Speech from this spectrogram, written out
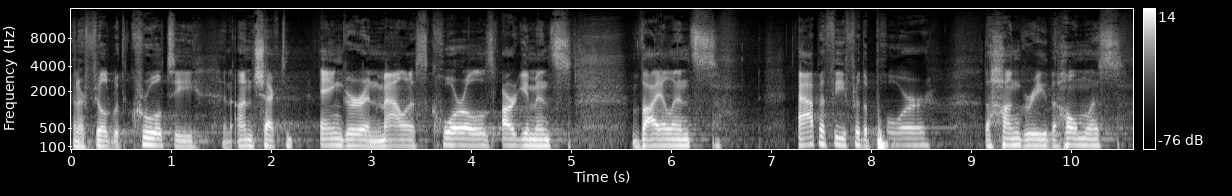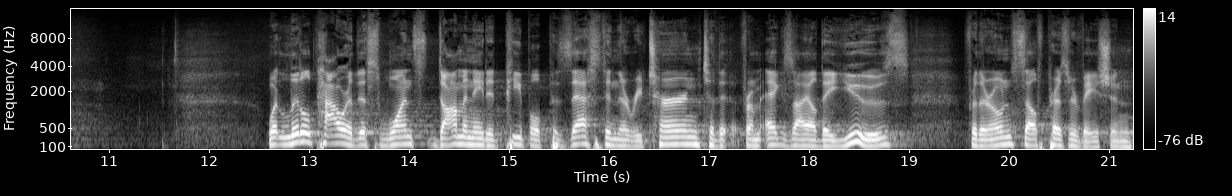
and are filled with cruelty and unchecked anger and malice, quarrels, arguments, violence, apathy for the poor, the hungry, the homeless. What little power this once dominated people possessed in their return the, from exile, they use for their own self preservation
